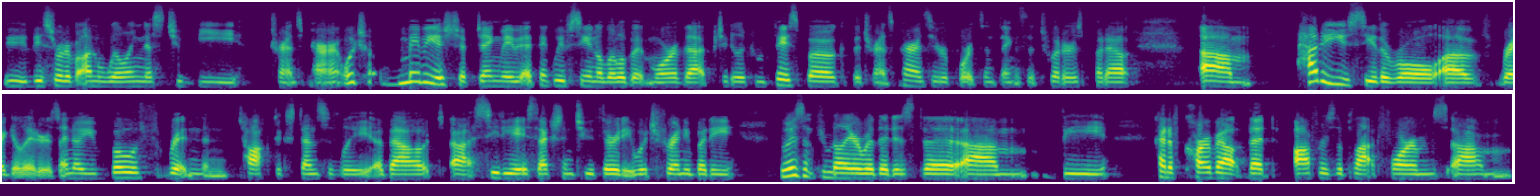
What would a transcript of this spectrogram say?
the, the sort of unwillingness to be transparent, which maybe is shifting. Maybe I think we've seen a little bit more of that, particularly from Facebook, the transparency reports and things that Twitter has put out. Um, how do you see the role of regulators? I know you've both written and talked extensively about uh, CDA Section 230, which for anybody who isn't familiar with it is the um, the kind of carve out that offers the platforms um,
